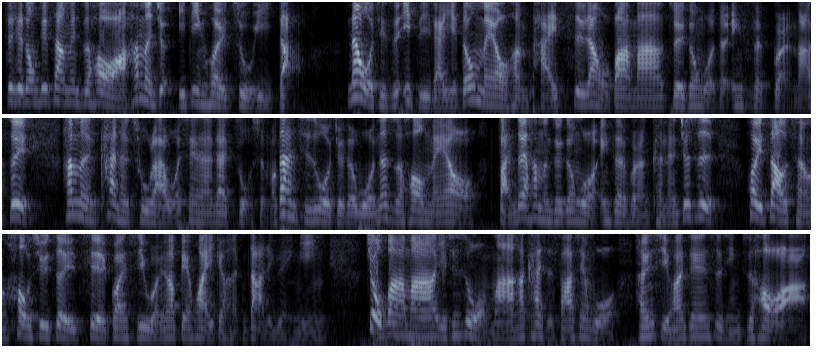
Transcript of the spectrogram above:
这些东西上面之后啊，他们就一定会注意到。那我其实一直以来也都没有很排斥让我爸妈追踪我的 Instagram 嘛，所以他们看得出来我现在在做什么。但其实我觉得我那时候没有反对他们追踪我 Instagram，可能就是会造成后续这一切关系文要变化一个很大的原因。就我爸妈，尤其是我妈，她开始发现我很喜欢这件事情之后啊，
